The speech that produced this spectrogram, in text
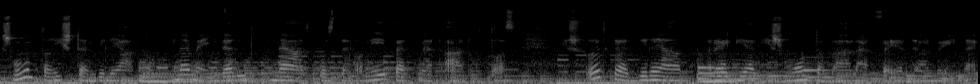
És mondta Isten Bileámnak, ne menj velük, ne átkozd el a népet, mert áldott az. És földkelt Bileám reggel, és mondta Bálák fejedelmeinek,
